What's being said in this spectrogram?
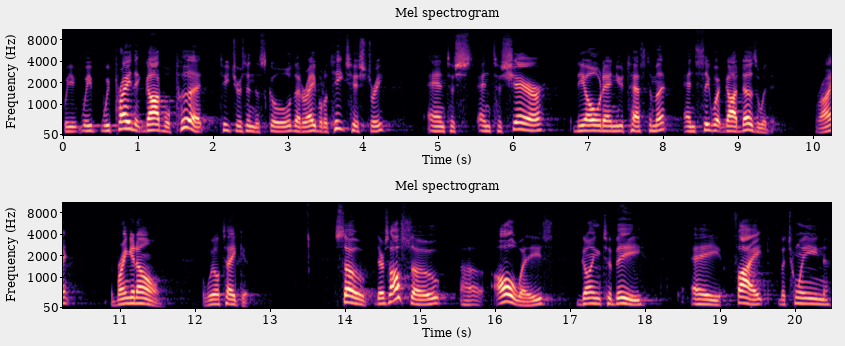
we, we, we pray that God will put teachers in the school that are able to teach history and to, and to share the Old and New Testament and see what God does with it, right? Bring it on. We'll take it. So there's also uh, always going to be a fight between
